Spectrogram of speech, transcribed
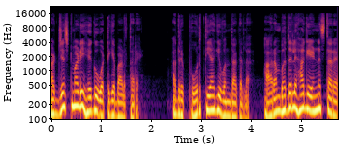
ಅಡ್ಜಸ್ಟ್ ಮಾಡಿ ಹೇಗೂ ಒಟ್ಟಿಗೆ ಬಾಳ್ತಾರೆ ಆದರೆ ಪೂರ್ತಿಯಾಗಿ ಒಂದಾಗಲ್ಲ. ಆರಂಭದಲ್ಲಿ ಹಾಗೆ ಎಣ್ಣಿಸ್ತಾರೆ.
